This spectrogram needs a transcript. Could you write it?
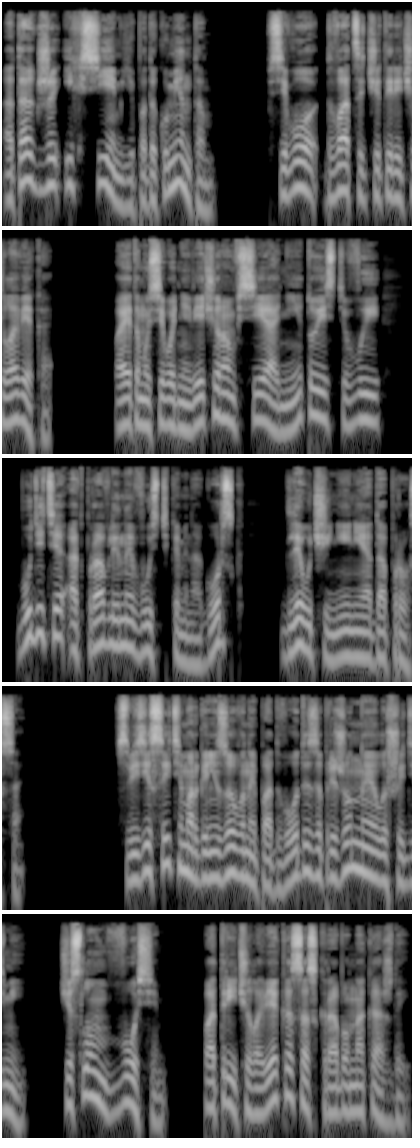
а также их семьи по документам, всего 24 человека. Поэтому сегодня вечером все они, то есть вы, будете отправлены в Усть-Каменогорск для учинения допроса. В связи с этим организованы подводы, запряженные лошадьми, числом в 8, по три человека со скрабом на каждый.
